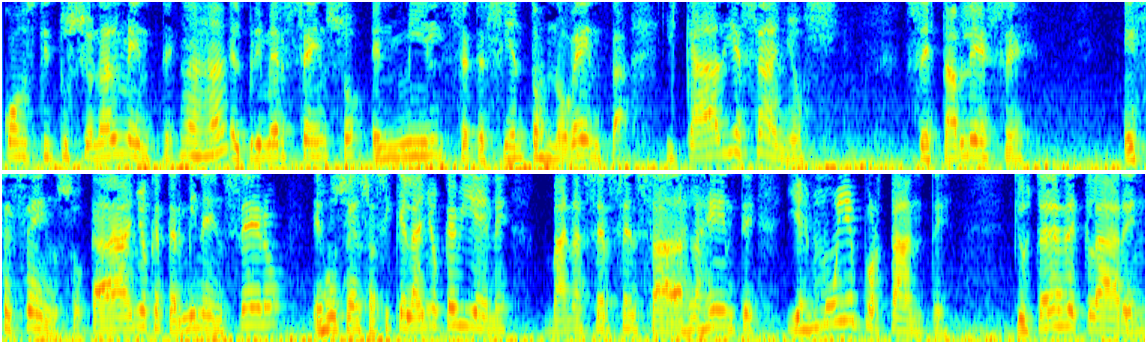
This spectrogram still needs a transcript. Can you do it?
constitucionalmente Ajá. el primer censo en 1790 y cada 10 años se establece ese censo, cada año que termine en cero es un censo, así que el año que viene van a ser censadas la gente. Y es muy importante que ustedes declaren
